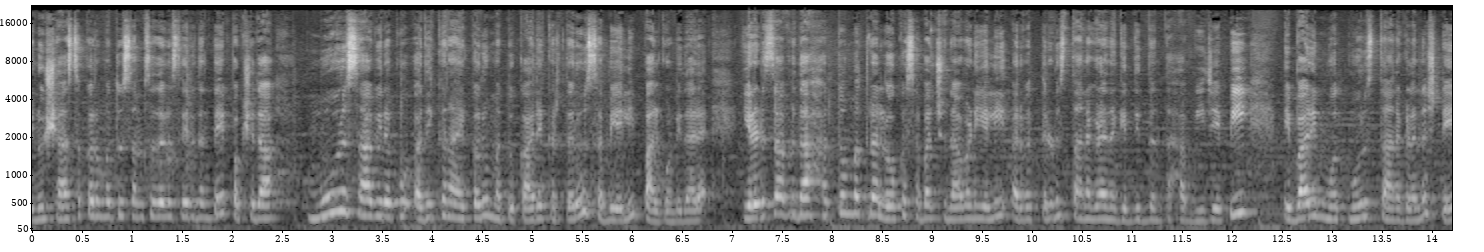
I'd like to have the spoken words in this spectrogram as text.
ಇನ್ನು ಶಾಸಕರು ಮತ್ತು ಸಂಸದರು ಸೇರಿದಂತೆ ಪಕ್ಷದ ಮೂರು ಸಾವಿರಕ್ಕೂ ಅಧಿಕ ನಾಯಕರು ಮತ್ತು ಕಾರ್ಯಕರ್ತರು ಸಭೆಯಲ್ಲಿ ಪಾಲ್ಗೊಂಡಿದ್ದಾರೆ. ಎರಡು ಸಾವಿರದ ಹತ್ತೊಂಬತ್ತರ ಲೋಕಸಭಾ ಚುನಾವಣೆಯಲ್ಲಿ ಅರವತ್ತೆರಡು ಸ್ಥಾನಗಳನ್ನು ಗೆದ್ದಿದ್ದಂತಹ ಬಿಜೆಪಿ ಈ ಬಾರಿ ಮೂವತ್ತ್ಮೂರು ಸ್ಥಾನಗಳನ್ನಷ್ಟೇ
